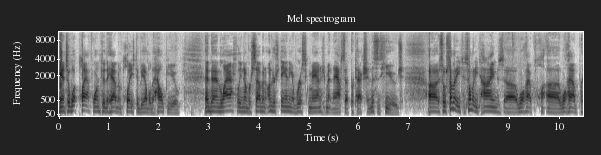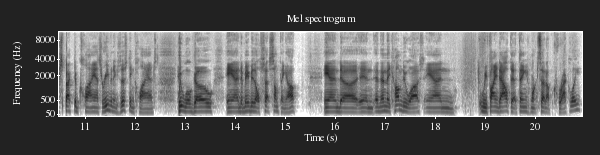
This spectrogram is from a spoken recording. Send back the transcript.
And so, what platform do they have in place to be able to help you? And then, lastly, number seven, understanding of risk management and asset protection. This is huge. Uh, so, so many so many times uh, we'll have uh, we'll have prospective clients or even existing clients who will go and maybe they'll set something up and, uh, and, and then they come to us and we find out that things weren't set up correctly.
